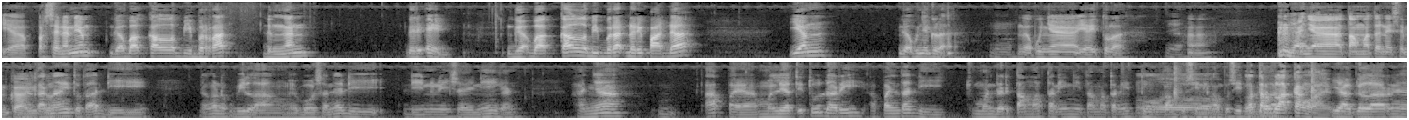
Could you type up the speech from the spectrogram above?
ya persenannya nggak bakal lebih berat dengan dari eh nggak bakal lebih berat daripada yang nggak punya gelar. Nggak punya ya itulah. Ya. Nah. hanya tamatan SMK Nah, gitu. karena itu tadi yang kan aku bilang ya bahwasannya di di Indonesia ini kan hanya apa ya melihat itu dari apanya tadi cuman dari tamatan ini tamatan itu Oh, kampus ini kampus itu latar gelar. belakang lah ya. ya gelarnya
